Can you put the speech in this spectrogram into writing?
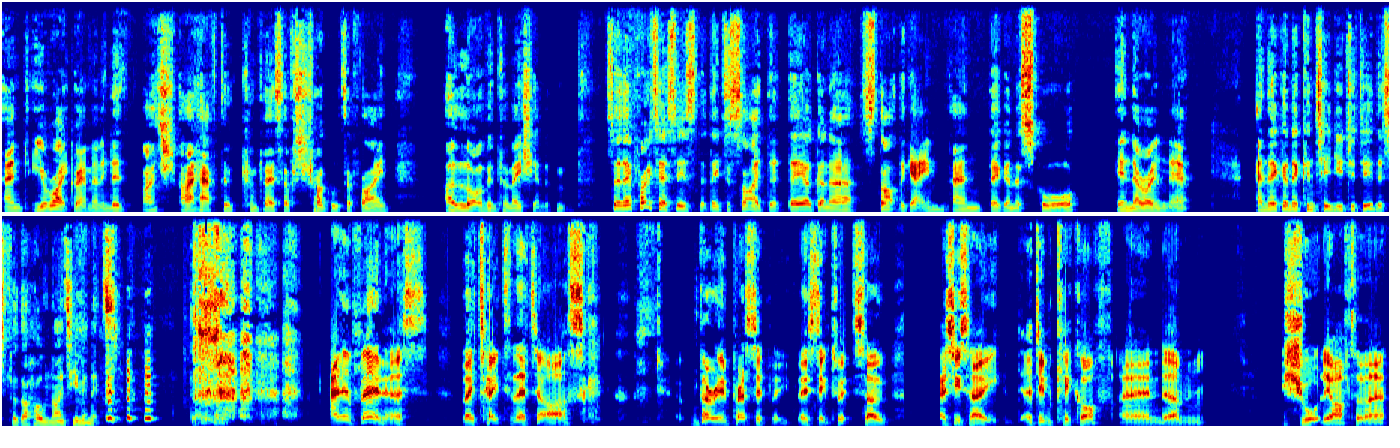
And you're right, Graham. I mean, I, I have to confess, I've struggled to find a lot of information. So their process is that they decide that they are going to start the game and they're going to score in their own net, and they're going to continue to do this for the whole 90 minutes. and in fairness, they take to their task very impressively. They stick to it. So as you say, a dim kick off, and um, shortly after that,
